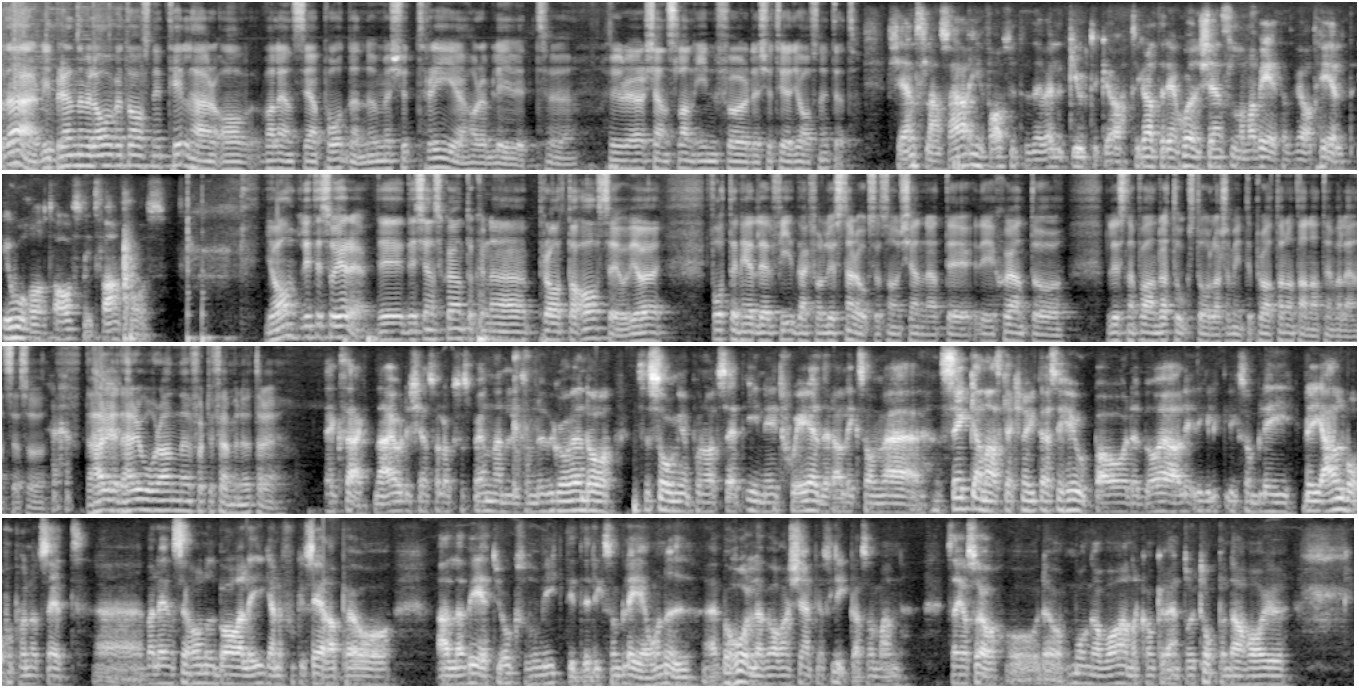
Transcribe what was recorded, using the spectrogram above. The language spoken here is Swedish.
Sådär, vi bränner väl av ett avsnitt till här av Valencia-podden. Nummer 23 har det blivit. Hur är känslan inför det 23 avsnittet? Känslan så här inför avsnittet är väldigt god tycker jag. Jag tycker alltid det är en skön känsla när man vet att vi har ett helt orört avsnitt framför oss. Ja, lite så är det. det. Det känns skönt att kunna prata av sig och vi har fått en hel del feedback från lyssnare också som känner att det, det är skönt att lyssna på andra tokstollar som inte pratar något annat än Valencia. Så det här är, det här är våran eh, 45-minutare. Exakt. Nej, och det känns väl också spännande. Liksom, nu går ändå säsongen på något sätt in i ett skede där liksom, eh, säckarna ska knytas ihop och det börjar liksom bli, bli allvar på, på något sätt. Eh, Valencia har nu bara ligan att fokusera på. Och alla vet ju också hur viktigt det liksom blir att nu eh, behålla våran Champions League-plats om man säger så. Och då, många av våra andra konkurrenter i toppen där har ju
